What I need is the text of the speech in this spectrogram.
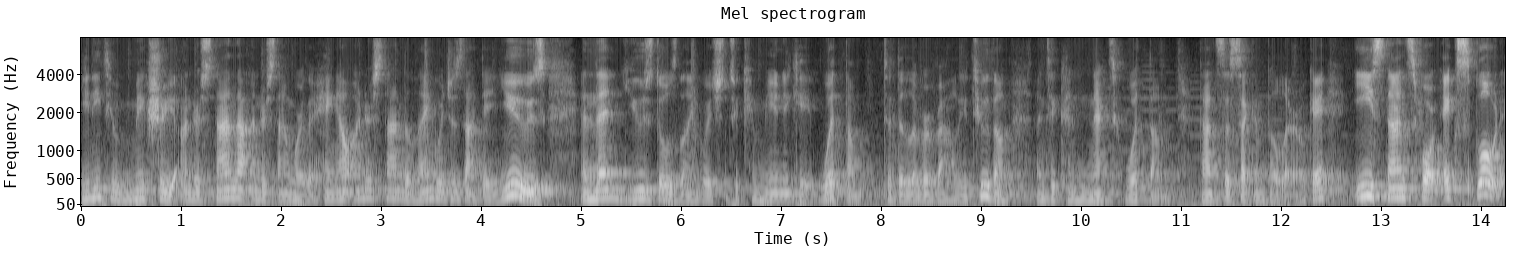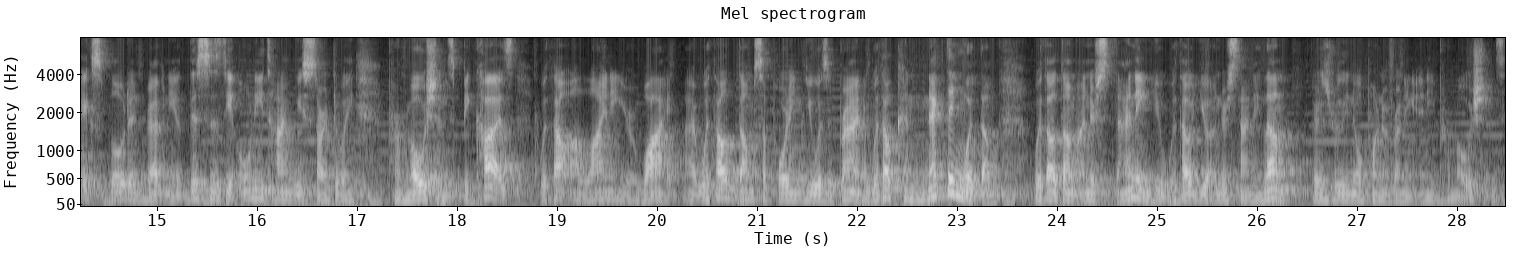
You need to make sure you understand that, understand where they hang out, understand the languages that they use, and then use those language to communicate with them, to deliver value to them, and to connect with them. That's the second pillar, okay? E stands for explode, explode in revenue. This is the only time we start doing promotions because without aligning your why, uh, them supporting you as a brand, without connecting with them, without them understanding you, without you understanding them, there's really no point of running any promotions.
